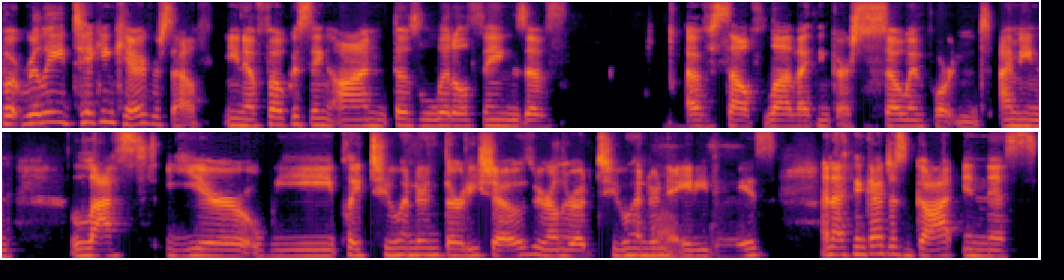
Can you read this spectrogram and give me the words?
but really taking care of yourself you know focusing on those little things of of self-love i think are so important. I mean last year we played 230 shows. We were on the road 280 days. And i think i just got in this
